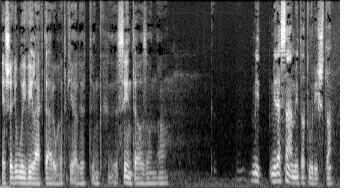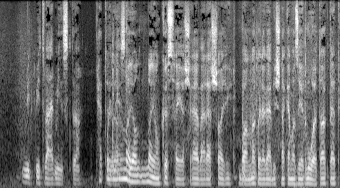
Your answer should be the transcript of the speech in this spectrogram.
és egy új világ tárulhat ki előttünk, szinte azonnal. Mit, mire számít a turista? Mit, mit vár Minsktől? Hát nagyon, nagyon közhelyes elvárásai vannak, vagy legalábbis nekem azért voltak, tehát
